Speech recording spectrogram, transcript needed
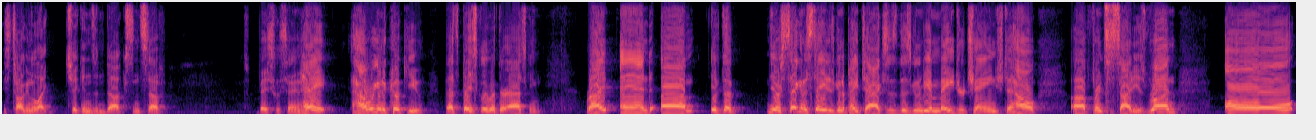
He's talking to like chickens and ducks and stuff. Basically saying, hey, how are we going to cook you? That's basically what they're asking, right? And um, if the you know second estate is going to pay taxes, there's going to be a major change to how uh, French society is run. All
